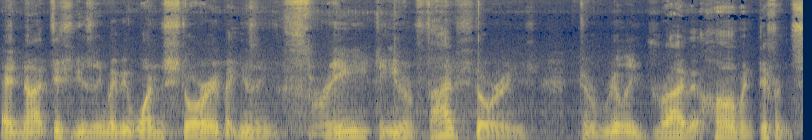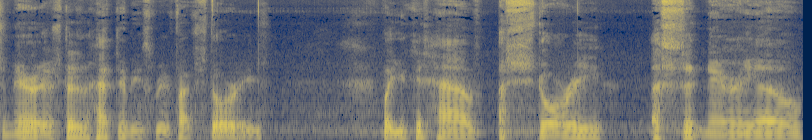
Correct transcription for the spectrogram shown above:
And not just using maybe one story, but using three to even five stories to really drive it home in different scenarios. It doesn't have to be three or five stories, but you could have a story, a scenario,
